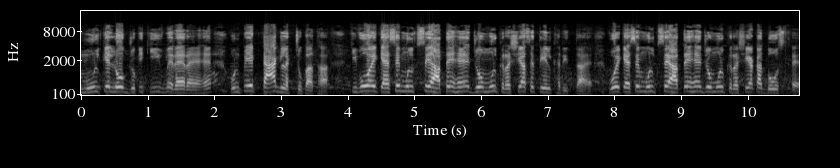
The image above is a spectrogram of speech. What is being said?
मूल के लोग जो कि कीव में रह रहे हैं उन पे एक टैग लग चुका था कि वो एक ऐसे मुल्क से आते हैं जो मुल्क रशिया से तेल खरीदता है। वो एक ऐसे मुल्क से आते हैं जो मुल्क रशिया का दोस्त है।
